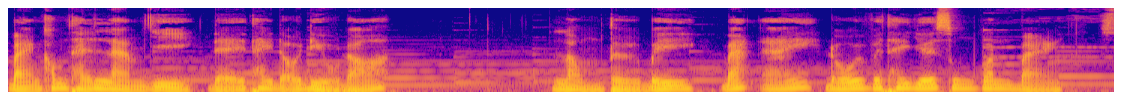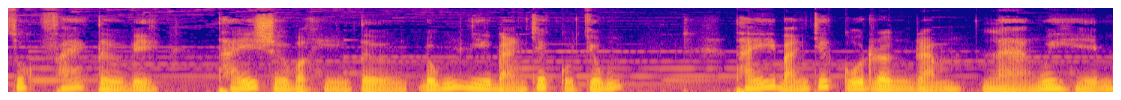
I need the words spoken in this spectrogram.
bạn không thể làm gì để thay đổi điều đó lòng từ bi, bác ái đối với thế giới xung quanh bạn, xuất phát từ việc thấy sự vật hiện tượng đúng như bản chất của chúng. Thấy bản chất của rừng rậm là nguy hiểm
